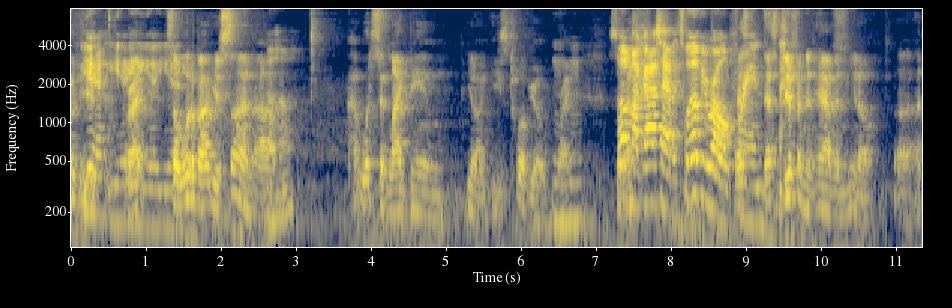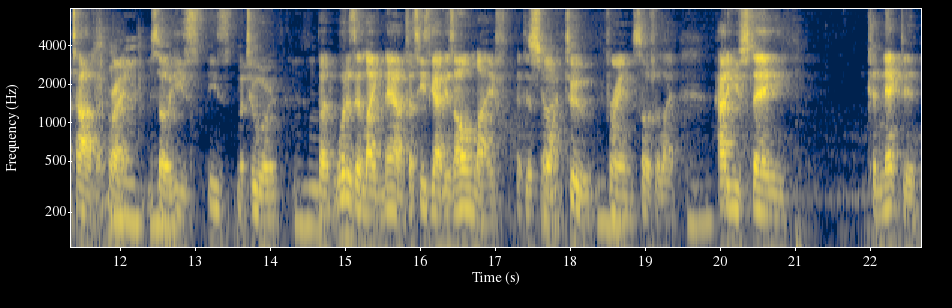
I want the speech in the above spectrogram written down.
of you. Yeah, yeah, right? yeah, yeah, yeah. So what about your son? Um, Uh-huh. what's it like being? You know, he's a twelve year old, right? So Oh my gosh, I have a 12 year old friend. that's different than having you know uh, a toddler, right? Mm-hmm, So he's he's matured. But what is it like now? Because he's got his own life at this Sure. Mm-hmm. point too, friends, social life. How do you stay connected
